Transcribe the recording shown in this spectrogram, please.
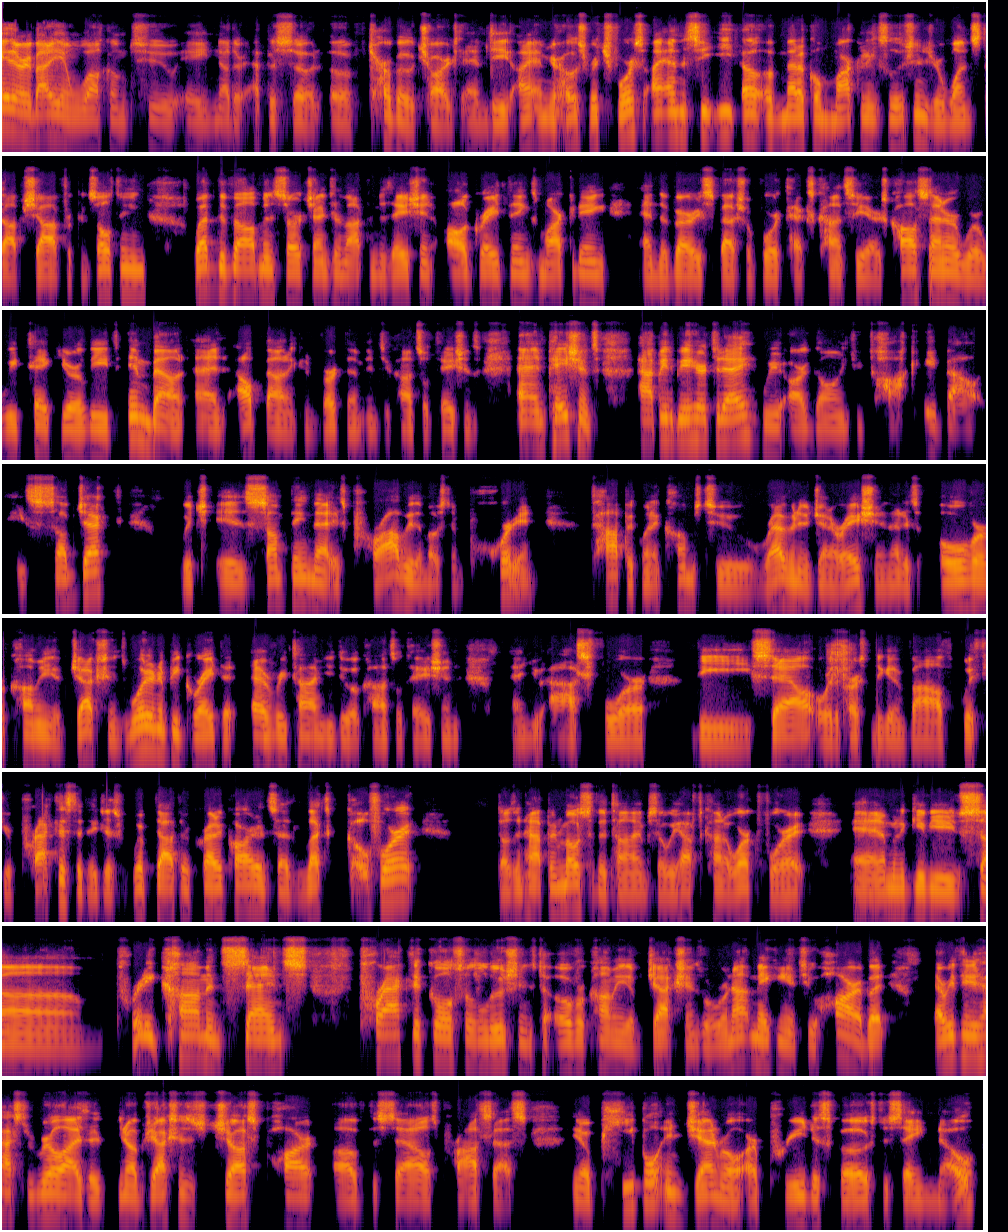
Hey there, everybody, and welcome to another episode of Turbocharged MD. I am your host, Rich Force. I am the CEO of Medical Marketing Solutions, your one stop shop for consulting, web development, search engine optimization, all great things marketing, and the very special Vortex Concierge Call Center, where we take your leads inbound and outbound and convert them into consultations and patients. Happy to be here today. We are going to talk about subject, which is something that is probably the most important topic when it comes to revenue generation that is overcoming objections. Wouldn't it be great that every time you do a consultation and you ask for the sale or the person to get involved with your practice that they just whipped out their credit card and said let's go for it? Doesn't happen most of the time so we have to kind of work for it and I'm going to give you some pretty common sense, practical solutions to overcoming objections where we're not making it too hard, but everything has to realize that, you know, objections is just part of the sales process. You know, people in general are predisposed to say no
